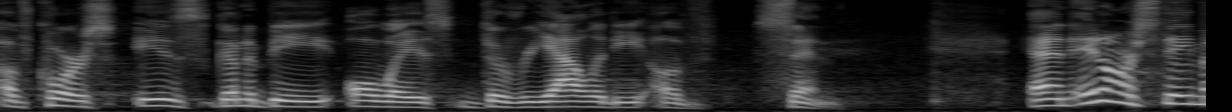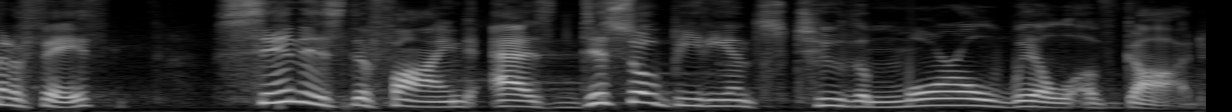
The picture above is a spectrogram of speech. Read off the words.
of course, is going to be always the reality of sin. And in our statement of faith, sin is defined as disobedience to the moral will of God.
